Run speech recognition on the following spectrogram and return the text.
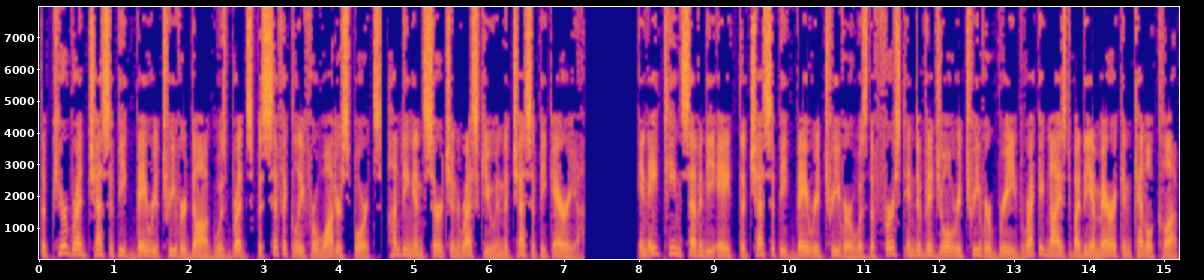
The purebred Chesapeake Bay Retriever dog was bred specifically for water sports, hunting and search and rescue in the Chesapeake area. In 1878 the Chesapeake Bay Retriever was the first individual retriever breed recognized by the American Kennel Club,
